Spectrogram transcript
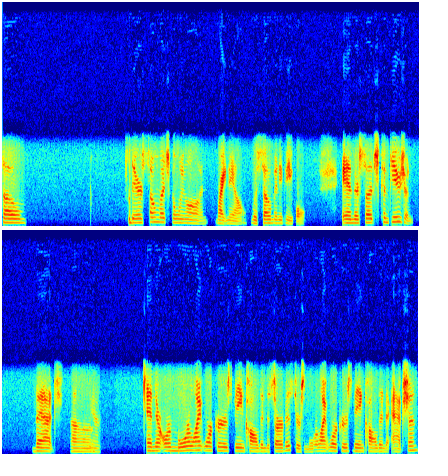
So there's so much going on right now with so many people and there's such confusion that um yeah. and there are more light workers being called into service. There's more light workers being called into action.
